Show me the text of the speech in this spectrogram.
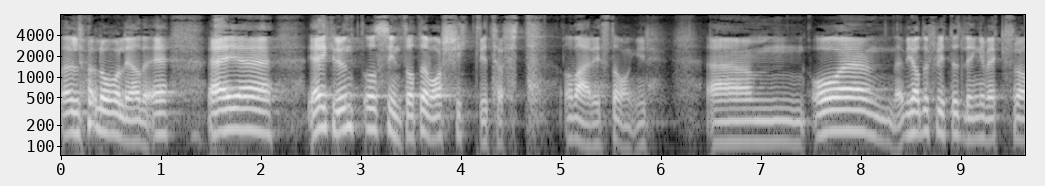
det er lov å le av det. Jeg, jeg, eh, jeg gikk rundt og syntes at det var skikkelig tøft å være i Stavanger. Um, og uh, Vi hadde flyttet lenger vekk fra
